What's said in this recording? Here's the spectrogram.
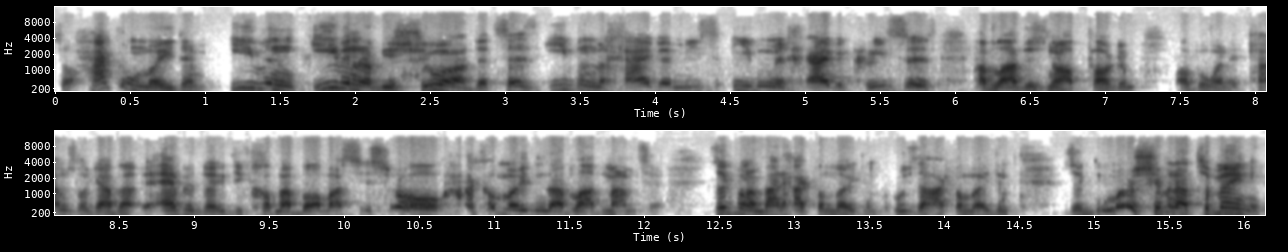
So Hakol Moedim, even even Rabbi Yeshua that says even Mechayve even Mechayve creases Havlad is not pogum. But when it comes to Gaba Ebedoy the Choma Baal Bas Yisrael Hakol Moedim the Havlad Mamzer. Zog man about Hakol Moedim. Who's the Hakol Moedim? Zog the Mor Shimon Atameni.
